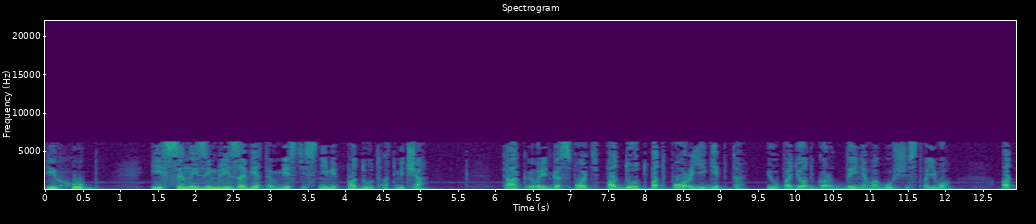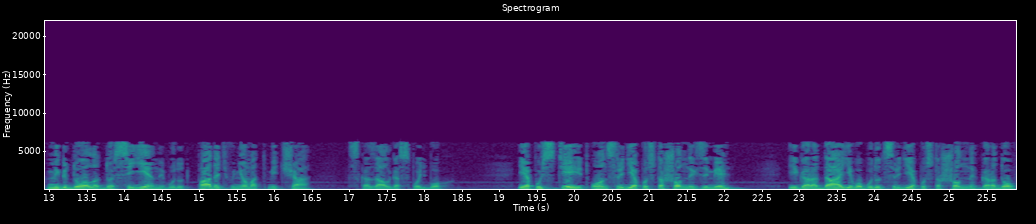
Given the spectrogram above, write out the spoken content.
и Хуб, и сыны земли завета вместе с ними падут от меча. Так, говорит Господь, падут подпоры Египта, и упадет гордыня могущества его — от Мигдола до Сиены будут падать в нем от меча, — сказал Господь Бог. И опустеет он среди опустошенных земель, и города его будут среди опустошенных городов,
